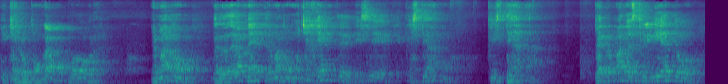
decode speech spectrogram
y que lo pongamos por obra. Hermano, verdaderamente, hermano, mucha gente dice cristiano, cristiana, pero hermano, escribiendo,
